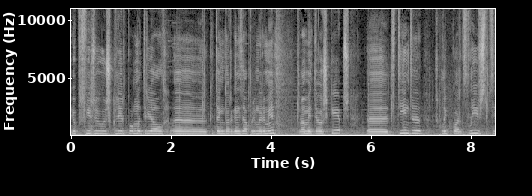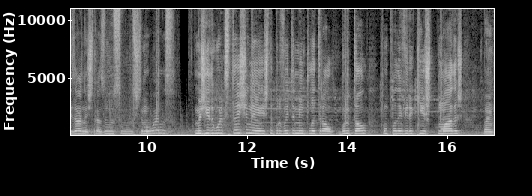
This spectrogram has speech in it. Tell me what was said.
eu prefiro escolher para o material uh, que tenho de organizar primeiramente. Normalmente é os caps uh, de tinta, os clip quart sleeves, se precisar, neste caso o sistema wireless. Magia da Workstation é este aproveitamento lateral brutal, como podem ver aqui as tomadas, bem,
